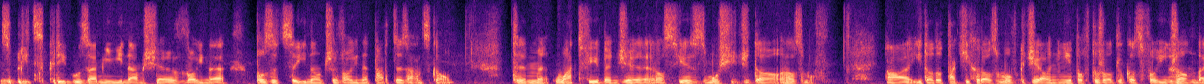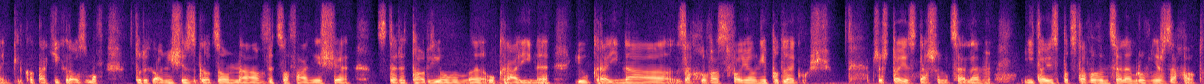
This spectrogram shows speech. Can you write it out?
z Blitzkriegu zamieni nam się w wojnę pozycyjną czy wojnę partyzancką, tym łatwiej będzie Rosję zmusić do rozmów. I to do takich rozmów, gdzie oni nie powtórzą tylko swoich żądań, tylko takich rozmów, w których oni się zgodzą na wycofanie się z terytorium e, Ukrainy i Ukraina zachowa swoją niepodległość. Przecież to jest naszym celem i to jest podstawowym celem również Zachodu.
